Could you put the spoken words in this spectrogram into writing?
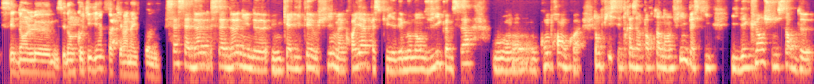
c'est dans le c'est dans le quotidien de sortir un iPhone. Ça, ça donne ça donne une, une qualité au film incroyable parce qu'il y a des moments de vie comme ça où on, comprend quoi. Ton fils est très important dans le film parce qu'il il déclenche une sorte de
